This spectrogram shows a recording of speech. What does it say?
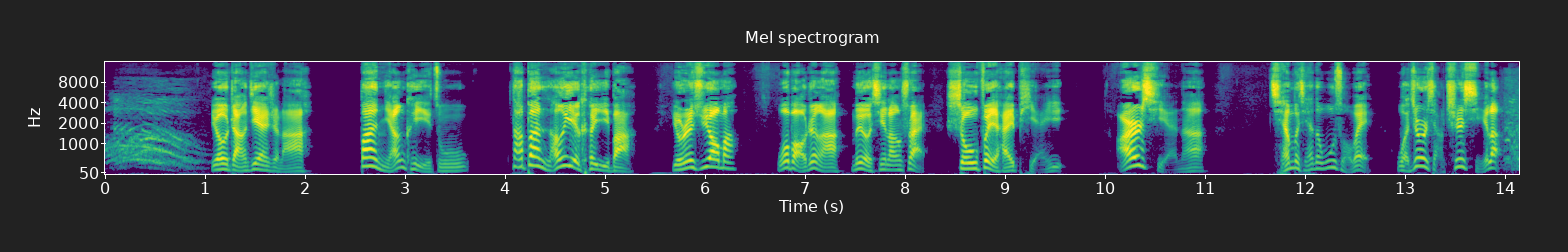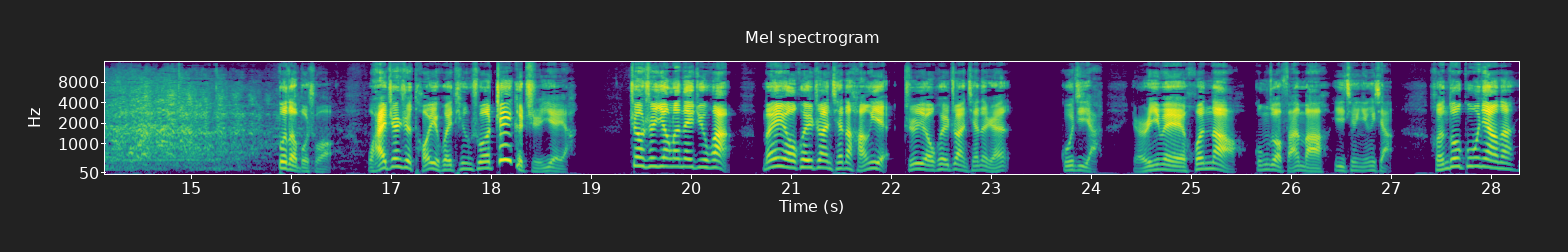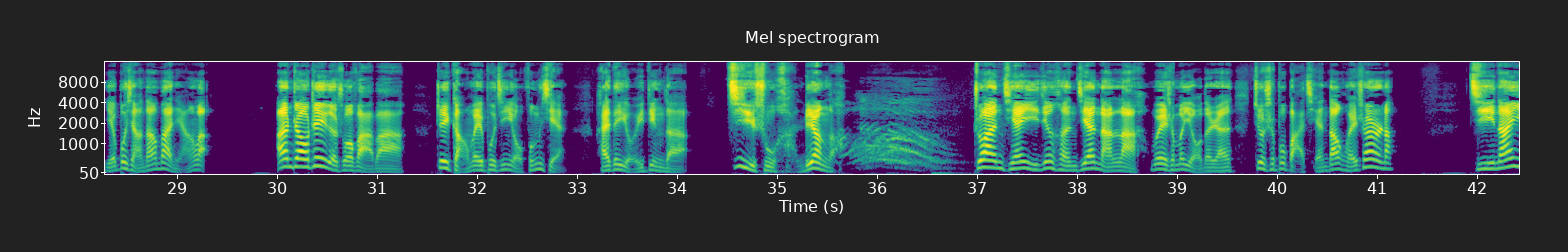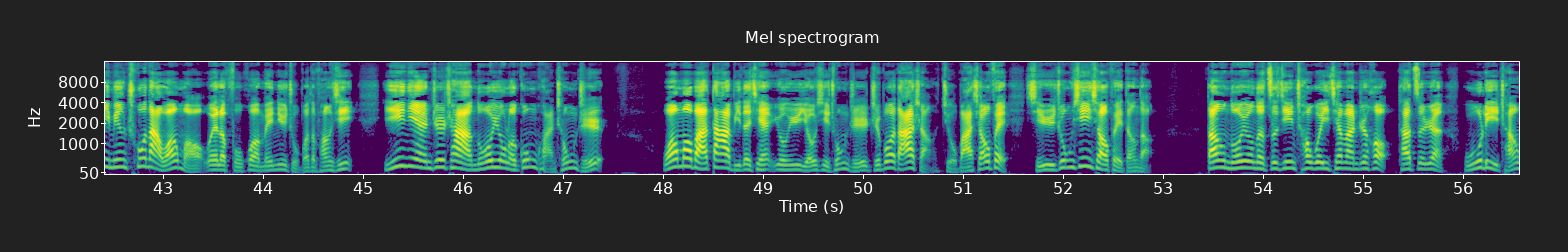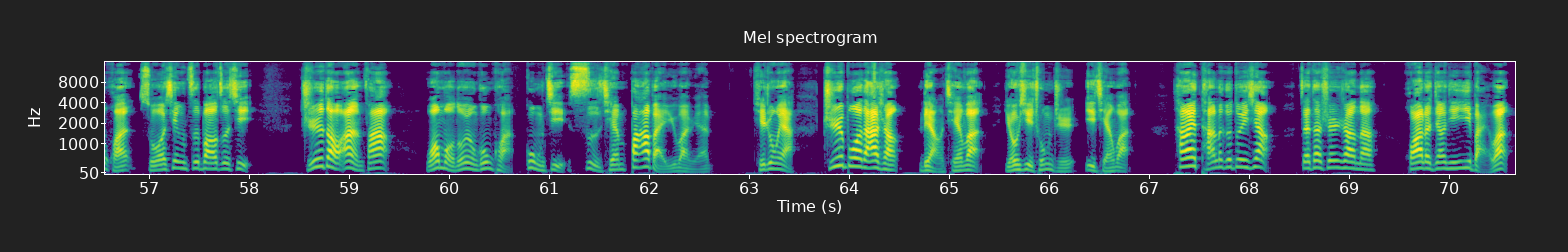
又长见识了啊！伴娘可以租，那伴郎也可以吧？有人需要吗？我保证啊，没有新郎帅，收费还便宜。而且呢，钱不钱的无所谓，我就是想吃席了。不得不说，我还真是头一回听说这个职业呀，正是应了那句话：没有会赚钱的行业，只有会赚钱的人。估计呀。也是因为婚闹、工作繁忙、疫情影响，很多姑娘呢也不想当伴娘了。按照这个说法吧，这岗位不仅有风险，还得有一定的技术含量啊。赚钱已经很艰难了，为什么有的人就是不把钱当回事儿呢？济南一名出纳王某为了俘获美女主播的芳心，一念之差挪用了公款充值。王某把大笔的钱用于游戏充值、直播打赏、酒吧消费、洗浴中心消费等等。当挪用的资金超过一千万之后，他自认无力偿还，索性自暴自弃。直到案发，王某挪用公款共计四千八百余万元，其中呀，直播打赏两千万，游戏充值一千万。他还谈了个对象，在他身上呢花了将近一百万。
